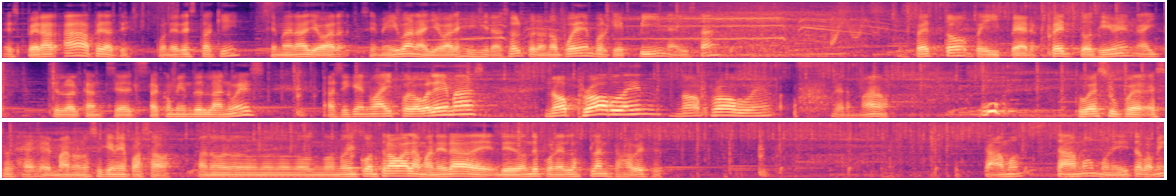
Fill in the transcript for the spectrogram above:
Esperar. Ah, espérate, poner esto aquí. Se me van a llevar, se me iban a llevar ese girasol, pero no pueden porque pin, ahí está. Perfecto, y perfecto, ¿sí ven? Ahí se lo alcanza, está comiendo la nuez. Así que no hay problemas. No problem, no problem. Uf, hermano. Uf. Estuve súper, eso, hermano, no sé qué me pasaba. no, no, no, no, no, no encontraba la manera de, de dónde poner las plantas a veces. Estamos, estamos, monedita para mí,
